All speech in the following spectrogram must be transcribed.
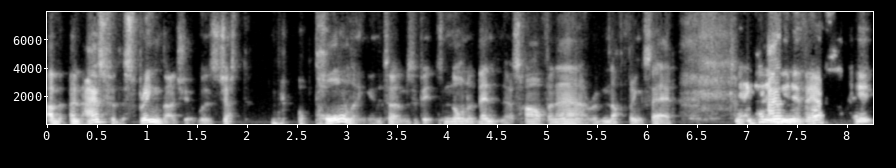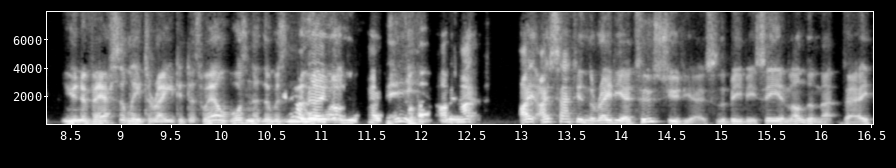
Um, and as for the spring budget, was just appalling in terms of its non-eventness half an hour of nothing said Yeah, and kind of And- universally, universally derided as well wasn't it there was no no, one not for that. I mean, I, I, I sat in the Radio 2 studios for the BBC in London that day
